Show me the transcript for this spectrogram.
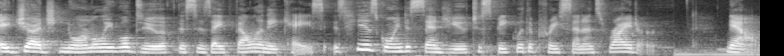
a judge normally will do if this is a felony case is he is going to send you to speak with a pre-sentence writer. Now,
